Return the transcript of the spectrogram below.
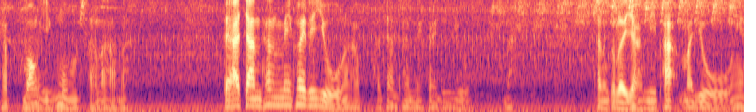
นะครับ มองอีกมุมศาลานะ แต่อาจารย์ท่านไม่ค่อยได้อยู่นะครับ อาจารย์ท่านไม่ค่อยได้อยู่นะท่านก็เลยอยากมีพระมาอยู่ไง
